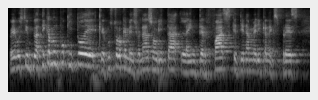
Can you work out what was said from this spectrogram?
Oye, Agustín, platícame un poquito de, de justo lo que mencionabas ahorita, la interfaz que tiene American Express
